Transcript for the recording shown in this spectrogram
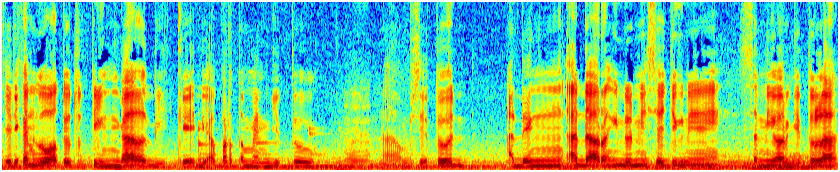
Jadi kan gua waktu itu tinggal di kayak di apartemen gitu. hmm. Nah, habis itu ada yang ada orang Indonesia juga nih, senior gitulah,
